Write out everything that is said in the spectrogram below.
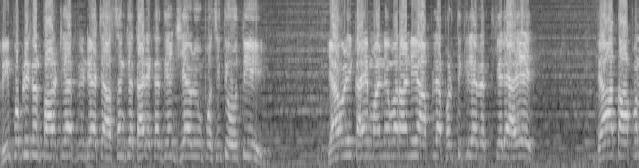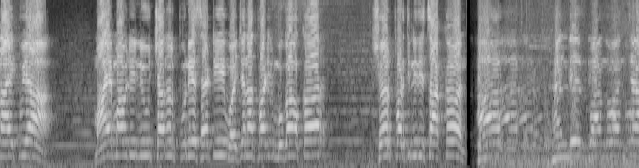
रिपब्लिकन पार्टी ऑफ इंडियाच्या असंख्य कार्यकर्त्यांची यावेळी उपस्थिती होती. यावेळी काही मान्यवरांनी आपल्या प्रतिक्रिया व्यक्त केल्या आहेत. त्यात आपण ऐकूया. माय माऊली न्यूज चॅनल पुणेसाठी वैजनाथ पाटील मुगावकर शहर प्रतिनिधी चाकण. आज खानदेश बांधवांच्या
